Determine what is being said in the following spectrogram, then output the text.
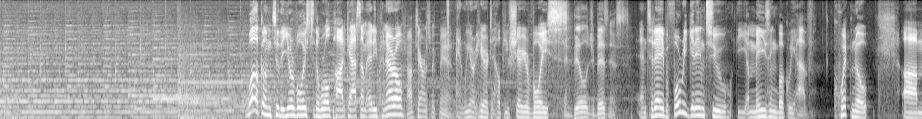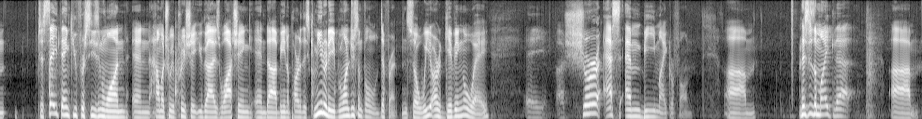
Welcome to the Your Voice to the World podcast. I'm Eddie Pinero, I'm Terrence McMahon. and we are here to help you share your voice. And build your business. And today, before we get into the amazing book we have, quick note um, to say thank you for season one and how much we appreciate you guys watching and uh, being a part of this community. We want to do something a little different. And so we are giving away a, a Shure SM7B microphone. Um, this is a mic that um,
